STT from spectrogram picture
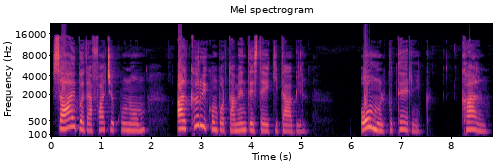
să aibă de-a face cu un om al cărui comportament este echitabil. Omul puternic, calm,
